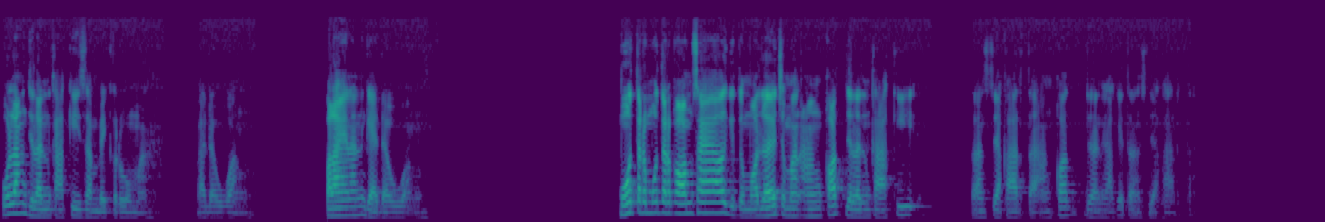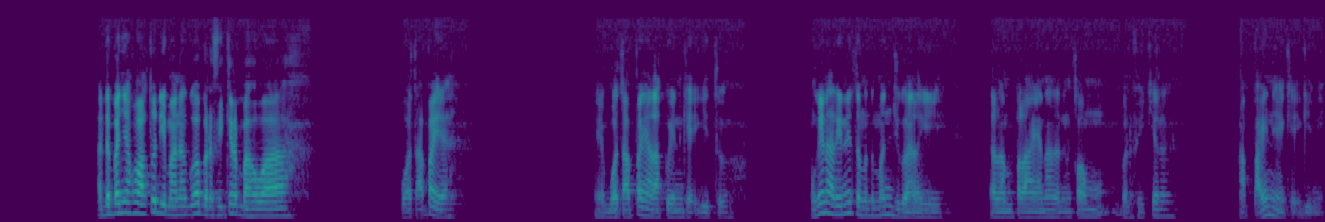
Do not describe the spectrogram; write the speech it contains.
Pulang jalan kaki sampai ke rumah, nggak ada uang. Pelayanan nggak ada uang. Muter-muter komsel gitu, modalnya cuma angkot, jalan kaki, Transjakarta, angkot jalan kaki Transjakarta. Ada banyak waktu di mana gue berpikir bahwa buat apa ya? Ya buat apa yang lakuin kayak gitu? Mungkin hari ini teman-teman juga lagi dalam pelayanan dan kau berpikir ngapain ya kayak gini?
